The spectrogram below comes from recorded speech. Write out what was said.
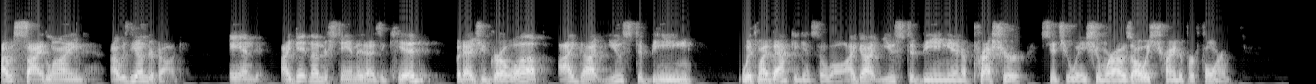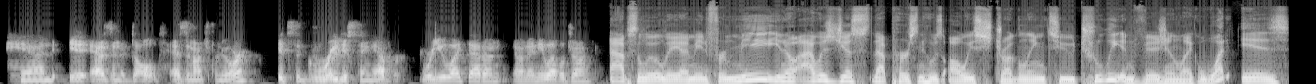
I was sidelined. I was the underdog. And I didn't understand it as a kid. But as you grow up, I got used to being with my back against the wall. I got used to being in a pressure situation where I was always trying to perform. And it, as an adult, as an entrepreneur, it's the greatest thing ever. Were you like that on, on any level, John? Absolutely. I mean, for me, you know, I was just that person who was always struggling to truly envision like what is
